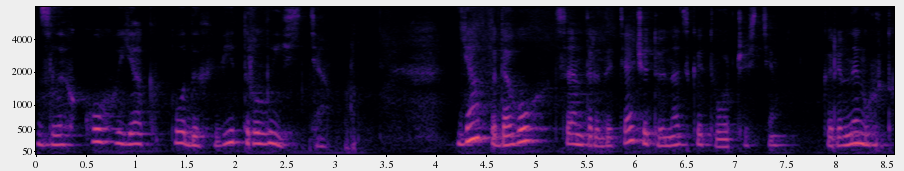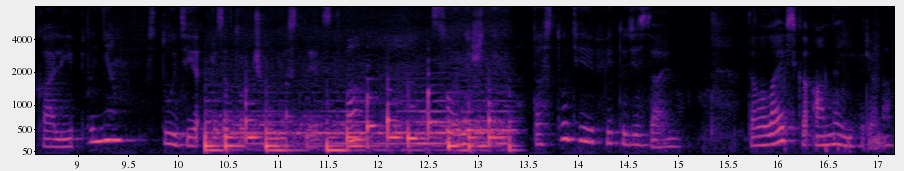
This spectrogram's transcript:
з легкого, як подих вітру листя. Я педагог Центру дитячої та юнацької творчості, керівник гуртка ліплення, студії образотворчого мистецтва Соняшник та студії фітодизайну Талалаївська Анна Ігорівна.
